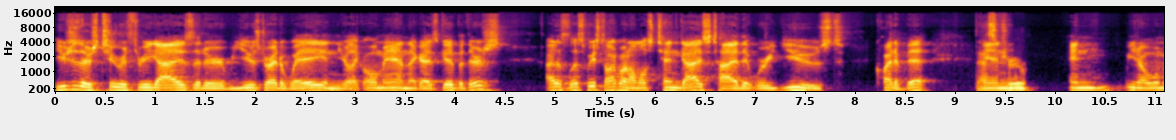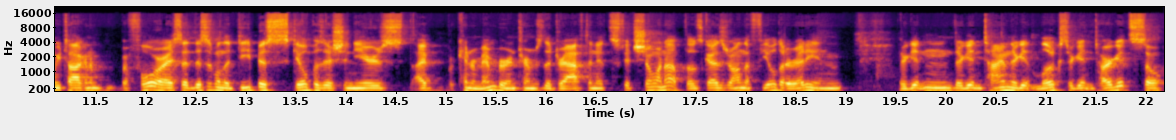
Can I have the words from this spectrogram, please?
usually there's two or three guys that are used right away, and you're like, oh man, that guy's good. But there's I just list we just talked about almost ten guys, Ty, that were used quite a bit. That's and, true. And you know, when we talking before, I said this is one of the deepest skill position years I can remember in terms of the draft, and it's it's showing up. Those guys are on the field already, and they're getting they're getting time, they're getting looks, they're getting targets. So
